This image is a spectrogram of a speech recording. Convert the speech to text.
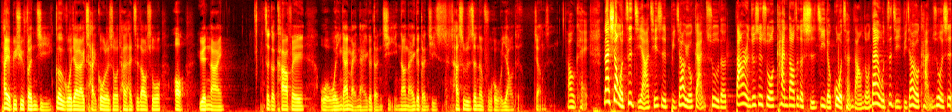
他也必须分级，各个国家来采购的时候，他才知道说，哦，原来这个咖啡，我我应该买哪一个等级，然后哪一个等级它是不是真的符合我要的这样子。OK，那像我自己啊，其实比较有感触的，当然就是说看到这个实际的过程当中，但是我自己比较有感触的是，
